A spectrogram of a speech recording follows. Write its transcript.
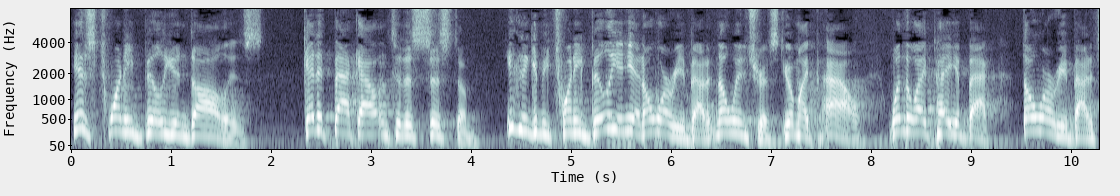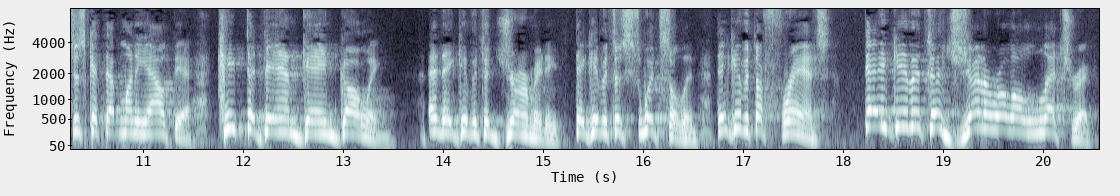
Here's $20 billion. Get it back out into the system. You're going to give me 20 billion? Yeah, don't worry about it. No interest. You're my pal. When do I pay you back? Don't worry about it. Just get that money out there. Keep the damn game going. And they give it to Germany. They give it to Switzerland. They give it to France. They give it to General Electric.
